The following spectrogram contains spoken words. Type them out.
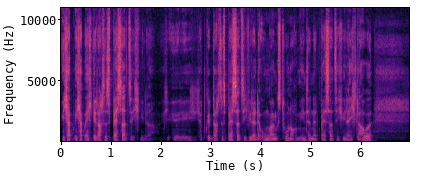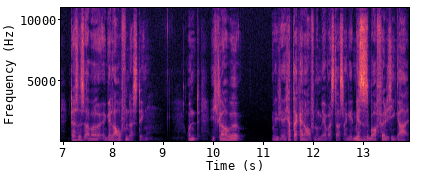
ich habe ich hab echt gedacht, es bessert sich wieder. Ich, ich habe gedacht, es bessert sich wieder. Der Umgangston auch im Internet bessert sich wieder. Ich glaube, das ist aber gelaufen, das Ding. Und ich glaube, ich, ich habe da keine Hoffnung mehr, was das angeht. Mir ist es aber auch völlig egal.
